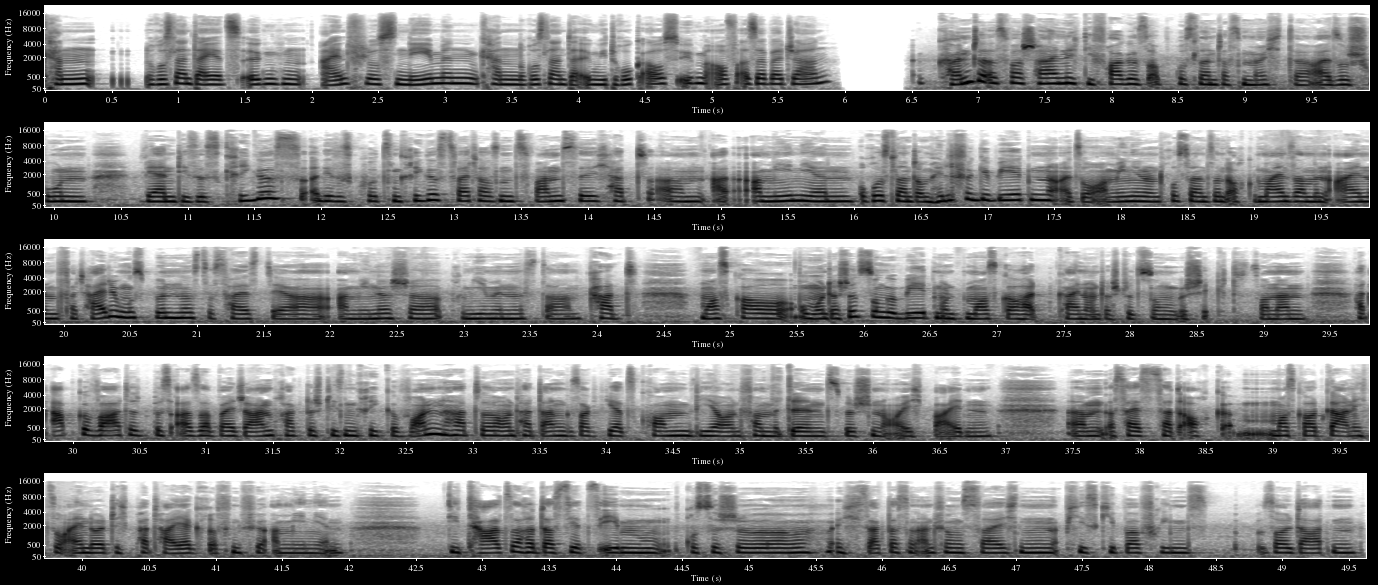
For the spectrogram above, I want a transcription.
Kann Russland da jetzt irgendeinen Einfluss nehmen? Kann Russland da irgendwie Druck ausüben auf Aserbaidschan? Könnte es wahrscheinlich. Die Frage ist, ob Russland das möchte. Also schon während dieses Krieges, dieses kurzen Krieges 2020 hat ähm, Armenien Russland um Hilfe gebeten. Also Armenien und Russland sind auch gemeinsam in einem Verteidigungsbündnis. Das heißt, der armenische Premierminister hat Moskau um Unterstützung gebeten und Moskau hat keine Unterstützung geschickt, sondern hat abgewartet, bis Aserbaidschan praktisch diesen Krieg gewonnen hatte und hat dann gesagt, jetzt kommen wir und vermitteln zwischen euch beiden. Ähm, das heißt, es hat auch Moskau hat gar nicht so eindeutig Partei ergriffen für Armenien. Die Tatsache, dass jetzt eben russische, ich sage das in Anführungszeichen, Peacekeeper, Friedenssoldaten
